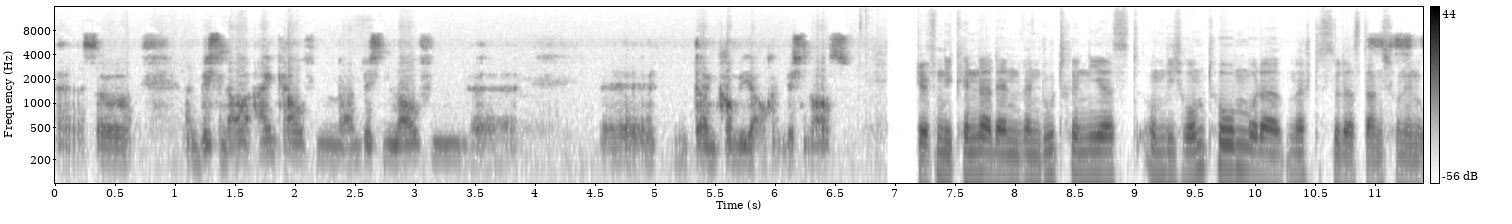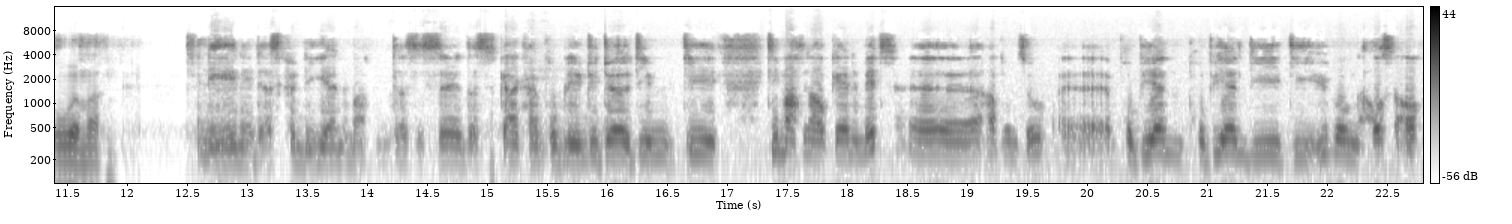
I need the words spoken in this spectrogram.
Äh, so ein bisschen einkaufen, ein bisschen laufen, äh, dann komme ich auch ein bisschen raus. Dürfen die Kinder denn, wenn du trainierst, um dich rumtoben oder möchtest du das dann schon in Ruhe machen? Nee, nee, das können die gerne machen. Das ist, äh, das ist gar kein Problem. Die, die, die, die machen auch gerne mit, äh, ab und zu, äh, probieren, probieren die, die Übungen aus auch.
